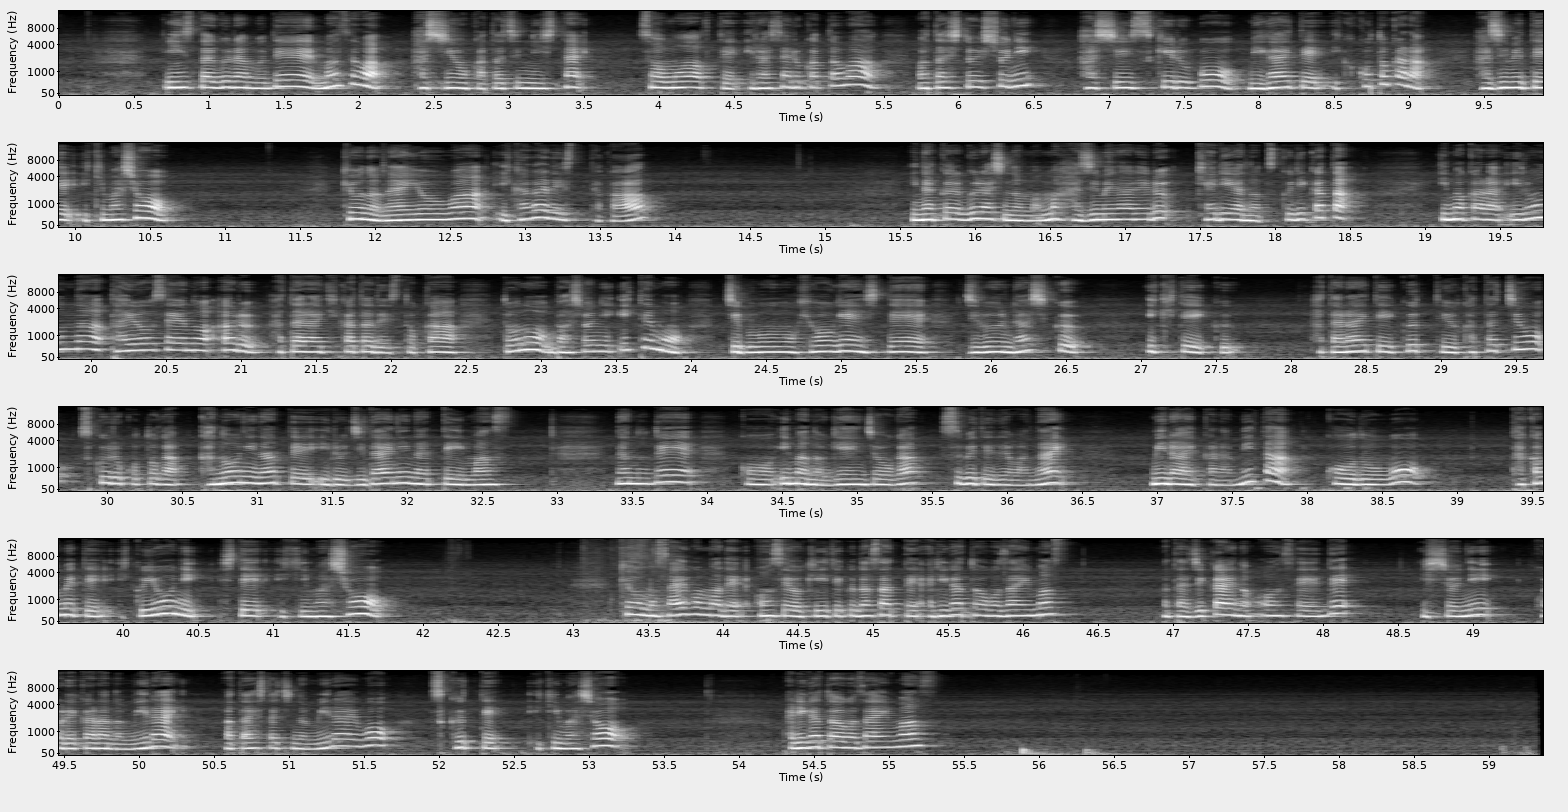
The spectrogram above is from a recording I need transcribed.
インスタグラムでまずは発信を形にしたい。そう思っていらっしゃる方は私と一緒に発信スキルを磨いていくことから始めていきましょう。今日の内容はいかがでしたか？田舎暮らしのまま始められるキャリアの作り方。今からいろんな多様性のある働き方ですとかどの場所にいても自分を表現して自分らしく生きていく働いていくっていう形を作ることが可能になっている時代になっています。なのでこう今の現状が全てではない未来から見た行動を高めていくようにしていきましょう。今日も最後まで音声を聞いてくださってありがとうございます。また次回の音声で一緒にこれからの未来私たちの未来を作っていきましょう。ありがとうございます。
